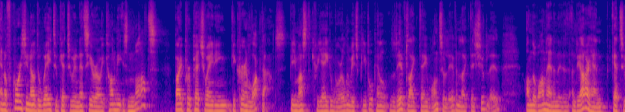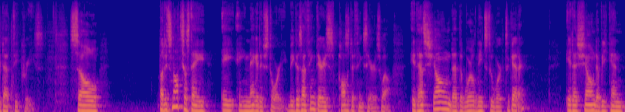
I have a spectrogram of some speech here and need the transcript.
And of course, you know, the way to get to a net zero economy is not by perpetuating the current lockdowns. We must create a world in which people can live like they want to live and like they should live, on the one hand, and on the other hand, get to that decrease. So, but it's not just a, a, a negative story, because I think there is positive things here as well. It has shown that the world needs to work together. It has shown that we can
